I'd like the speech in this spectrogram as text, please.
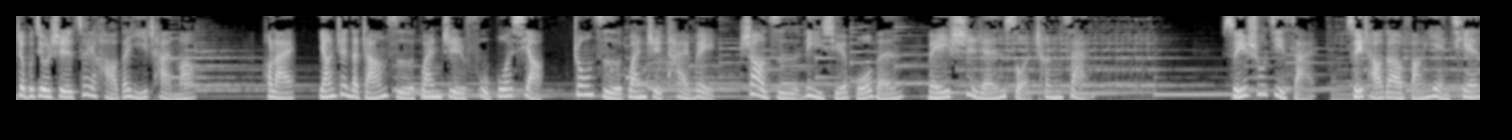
这不就是最好的遗产吗？”后来，杨震的长子官至副播相，中子官至太尉，少子力学博闻，为世人所称赞。《隋书》记载，隋朝的房彦谦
